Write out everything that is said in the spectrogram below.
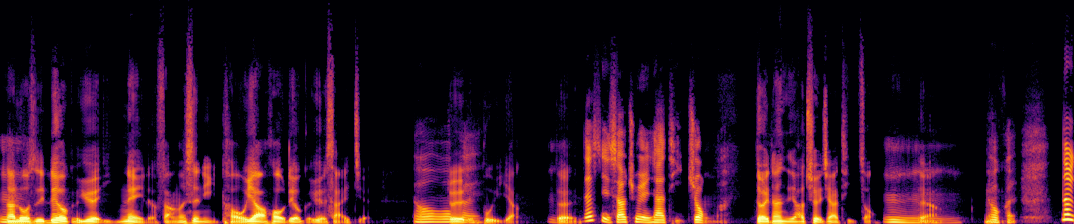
嗯、那如果是六个月以内的，反而是你投药后六个月筛检，哦，就有点不一样。对、嗯，但是你是要确认一下体重嘛？对，但是你要确认一下体重。嗯，对啊。OK，那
